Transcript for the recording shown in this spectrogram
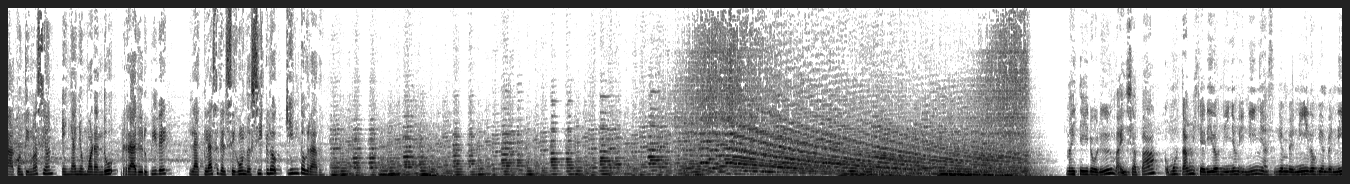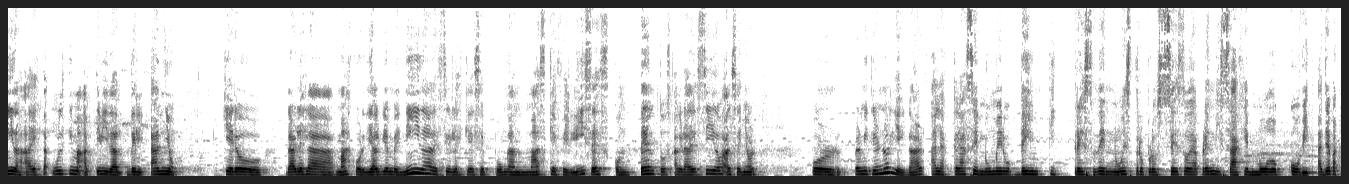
A continuación, en Ñaño Morandú, Radio Urupibe, la clase del segundo ciclo, quinto grado. Maiteiroru, Maishapa, ¿cómo están mis queridos niños y niñas? Bienvenidos, bienvenidas a esta última actividad del año. Quiero darles la más cordial bienvenida, decirles que se pongan más que felices, contentos, agradecidos al Señor por permitirnos llegar a la clase número 23 de nuestro proceso de aprendizaje modo COVID. Ayepa,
